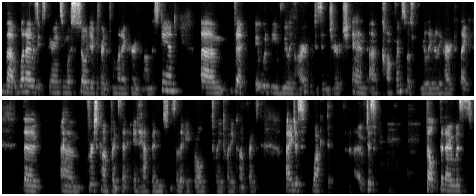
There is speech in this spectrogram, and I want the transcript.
But what I was experiencing was so different from what I heard on the stand um, that it would be really hard to sit in church. And uh, conference was really, really hard. Like the um, first conference that it happened, so the April 2020 conference, I just walked, I just felt that I was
